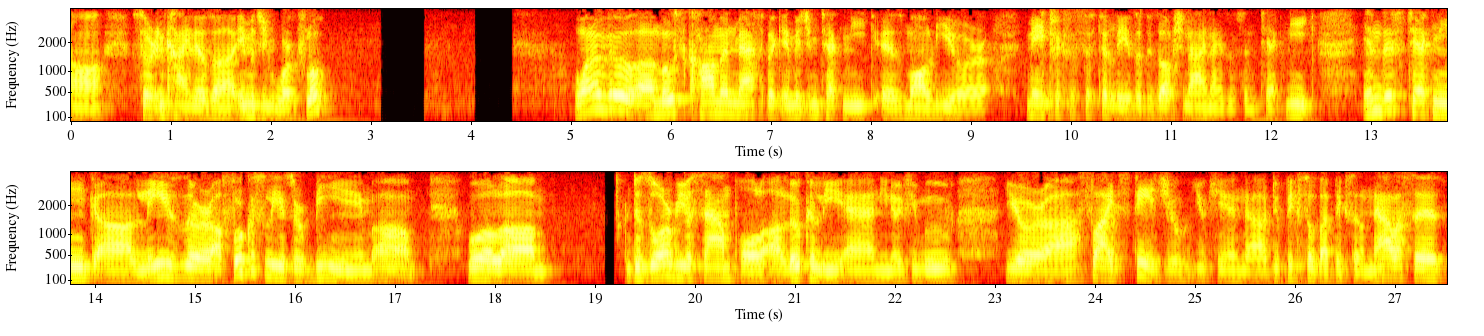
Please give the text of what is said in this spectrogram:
uh, certain kind of uh, imaging workflow. One of the uh, most common mass spec imaging technique is MALDI or matrix-assisted laser desorption ionization technique. In this technique, uh, laser, a focused laser beam um, will um, desorb your sample uh, locally, and you know if you move your uh, slide stage, you you can uh, do pixel by pixel analysis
